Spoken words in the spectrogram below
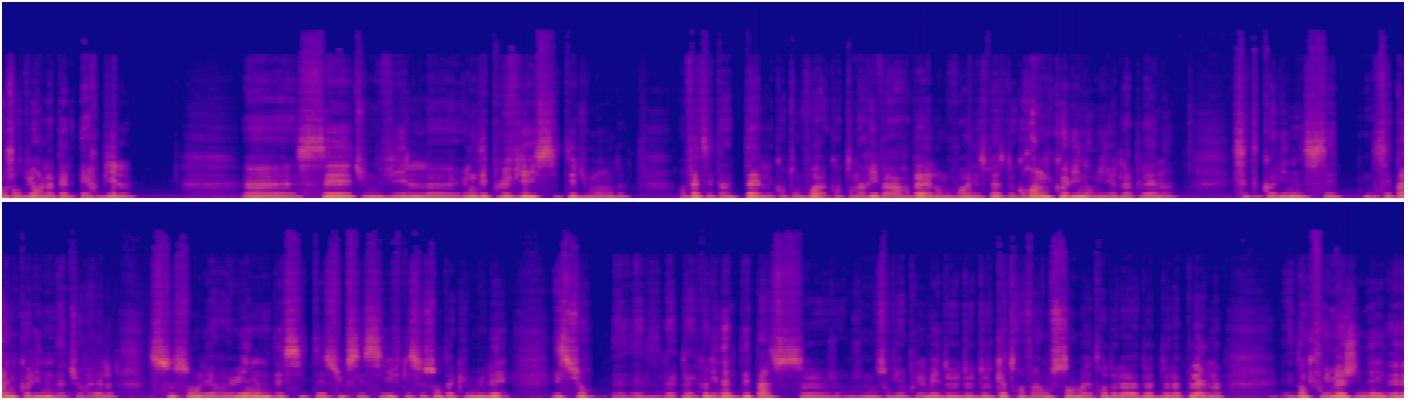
Aujourd'hui on l'appelle Erbil. Euh, c'est une ville, euh, une des plus vieilles cités du monde. En fait, c'est un tel. Quand on voit, quand on arrive à Arbel, on voit une espèce de grande colline au milieu de la plaine. Cette colline, c'est c'est pas une colline naturelle, ce sont les ruines des cités successives qui se sont accumulées. Et sur la, colline, elle dépasse, euh, je, ne me souviens plus, mais de, de- de 80 ou 100 mètres de la, de, la plaine. Donc il faut imaginer, euh,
